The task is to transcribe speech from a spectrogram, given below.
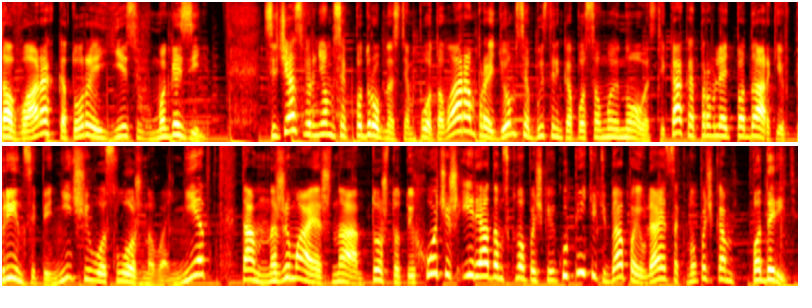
товарах, которые есть в магазине. Сейчас вернемся к подробностям по товарам, пройдемся быстренько по самой новости. Как отправлять подарки? В принципе, ничего сложного нет. Там нажимаешь на то, что ты хочешь, и рядом с кнопочкой «Купить» у тебя появляется кнопочка «Подарить».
